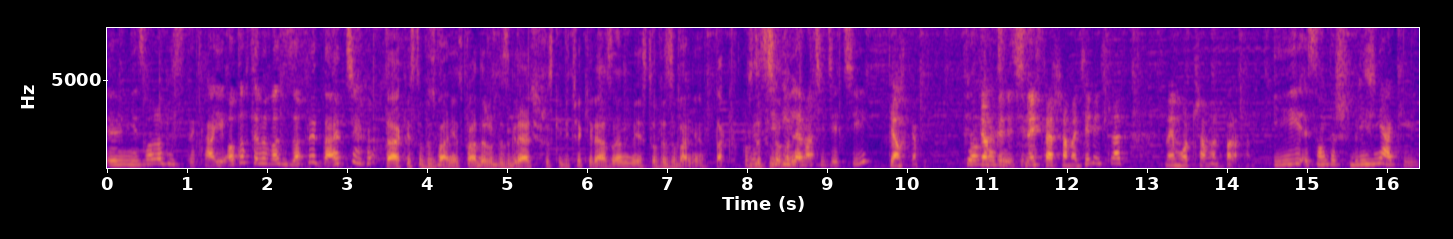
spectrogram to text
y, niezła logistyka i o to chcemy Was zapytać. Tak, jest to wyzwanie, jest prawda, żeby zgrać wszystkie dzieciaki razem, jest to wyzwanie, tak, Powiedzcie, zdecydowanie. ile macie dzieci? Piątka. Piątka Piątka dzieci. dzieci. Najstarsza ma 9 lat, najmłodsza ma 2 lata. I są też bliźniaki.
